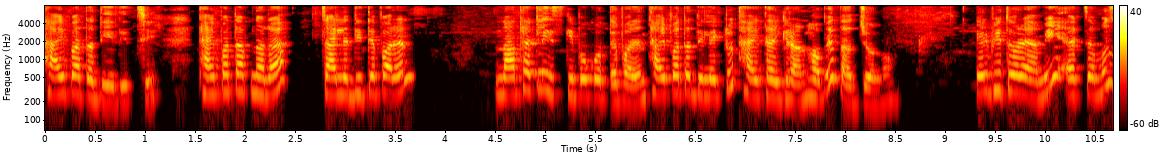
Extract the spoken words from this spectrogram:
থাই পাতা দিয়ে দিচ্ছি। থাই পাতা আপনারা চাইলে দিতে পারেন, না থাকলে স্কিপও করতে পারেন। থাই পাতা দিলে একটু থাই থাই ঘ্রাণ হবে তার জন্য। এর ভিতরে আমি এক চামচ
